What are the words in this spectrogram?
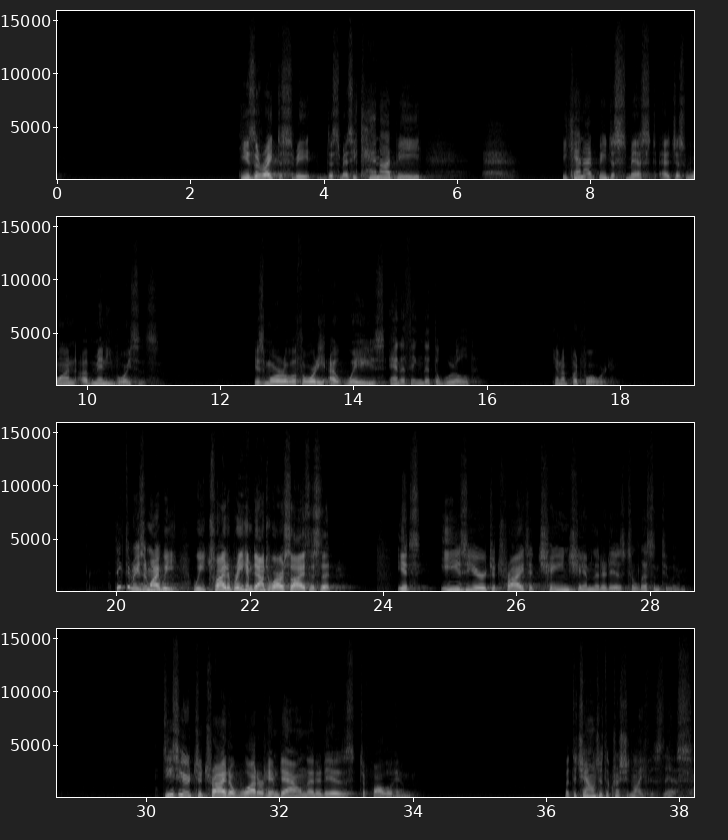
He He's the right to dismiss. He cannot be he cannot be dismissed as just one of many voices. His moral authority outweighs anything that the world cannot put forward. I think the reason why we, we try to bring him down to our size is that it's easier to try to change him than it is to listen to him. It's easier to try to water him down than it is to follow him. But the challenge of the Christian life is this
